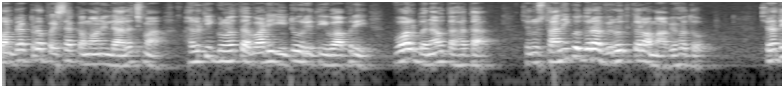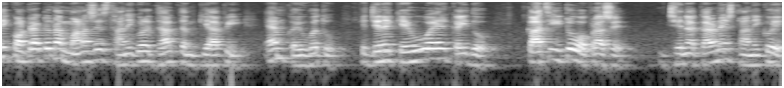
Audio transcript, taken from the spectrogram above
કોન્ટ્રાક્ટર પૈસા કમાવાની લાલચમાં હલકી ગુણવત્તાવાળી ઈંટો રીતિ વાપરી વોલ બનાવતા હતા, જેનો સ્થાનિકો દ્વારા વિરોધ કરવામાં આવ્યો હતો. જેનાથી કોન્ટ્રાક્ટરના માણસે સ્થાનિકોને ધાક ધમકી આપી એમ કહ્યું હતું કે જેને કહેવું હોય કહી દો, કાચી ઈંટો વપરાશે. જેના કારણે સ્થાનિકોએ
